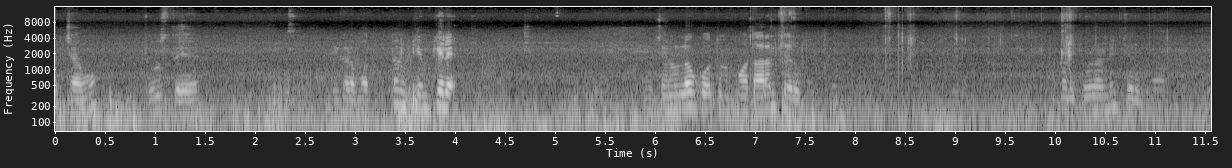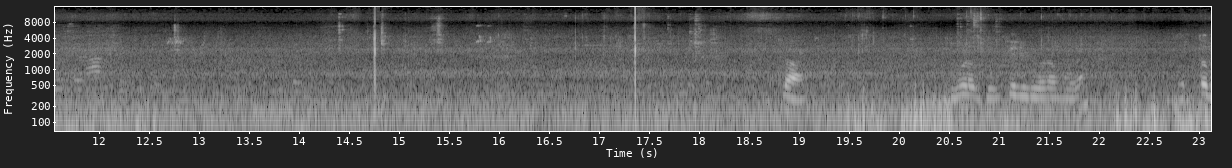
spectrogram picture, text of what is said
వచ్చాము. చూస్తే ఇక్కడ మొత్తం కెమికలే చెరువులో పోతు పోతారం చెరువు. అక్కడ చూడండి చెరువు. ఇట్లా ఇవ్వడం కెమికల్ ఇవ్వడం కూడా మొత్తం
